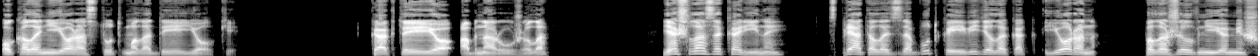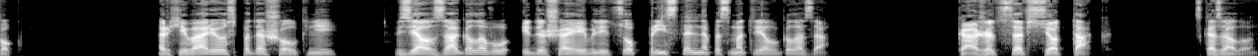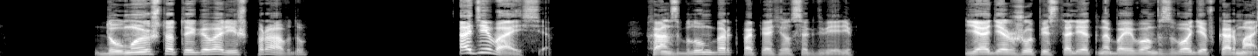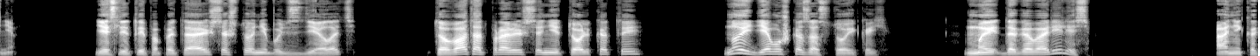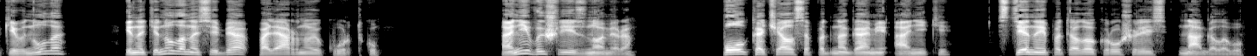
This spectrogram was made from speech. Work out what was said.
«Около нее растут молодые елки». «Как ты ее обнаружила?» Я шла за Кариной, спряталась за будкой и видела, как Йоран положил в нее мешок. Архивариус подошел к ней, взял за голову и, дыша ей в лицо, пристально посмотрел в глаза. «Кажется, все так», — сказал он. Думаю, что ты говоришь правду. Одевайся. Ханс Блумберг попятился к двери. Я держу пистолет на боевом взводе в кармане. Если ты попытаешься что-нибудь сделать, то в ад отправишься не только ты, но и девушка за стойкой. Мы договорились? Аника кивнула и натянула на себя полярную куртку. Они вышли из номера. Пол качался под ногами Аники, стены и потолок рушились на голову.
